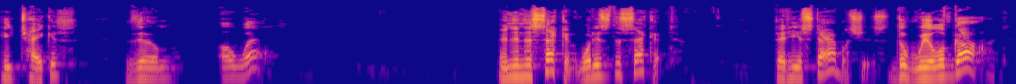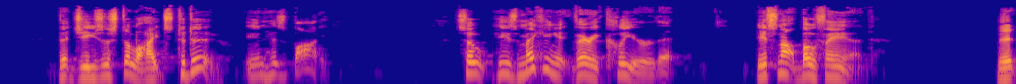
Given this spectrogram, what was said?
He taketh them away. And then the second, what is the second? That he establishes, the will of God that Jesus delights to do in his body. So he's making it very clear that it's not both and. That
